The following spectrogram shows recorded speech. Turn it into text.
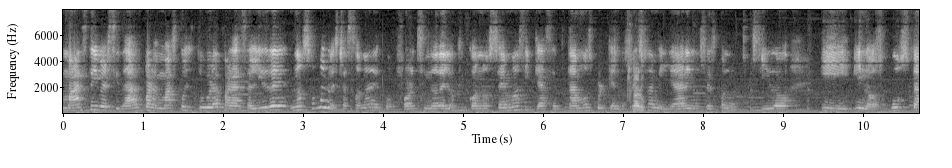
más diversidad, para más cultura, para salir de no solo nuestra zona de confort, sino de lo que conocemos y que aceptamos porque nos es familiar y nos es conocido y, y nos gusta,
